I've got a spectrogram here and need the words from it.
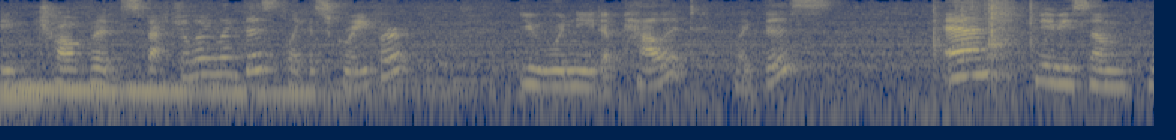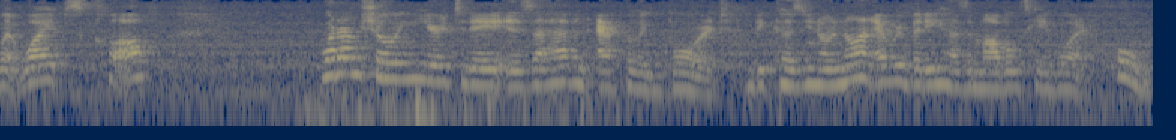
a chocolate spatula like this, like a scraper. You would need a palette like this and maybe some wet wipes, cloth, what I'm showing here today is I have an acrylic board because you know not everybody has a marble table at home.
